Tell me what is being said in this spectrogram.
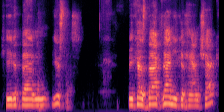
he'd have been useless. Because back then you could hand check,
